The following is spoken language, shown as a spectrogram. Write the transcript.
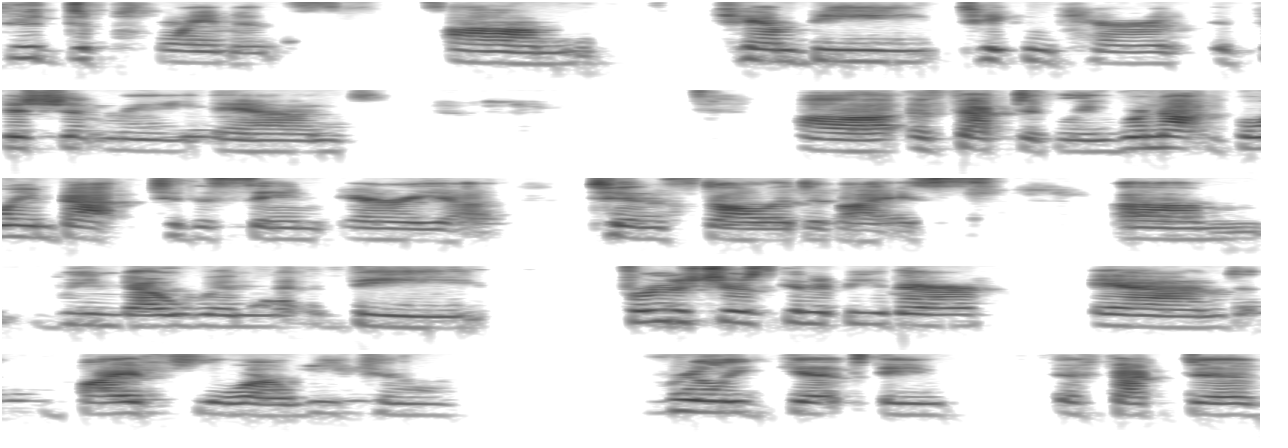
good deployments um, can be taken care of efficiently and uh, effectively. We're not going back to the same area to install a device. Um, we know when the furniture is going to be there and by floor we can really get a effective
